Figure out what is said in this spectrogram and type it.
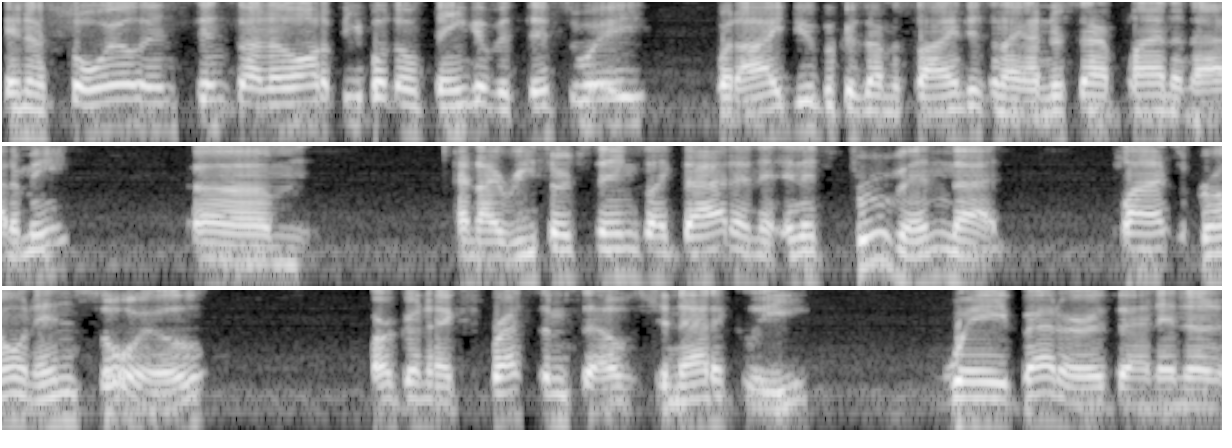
in a soil instance. And a lot of people don't think of it this way, but I do because I'm a scientist and I understand plant anatomy, um, and I research things like that. And, and it's proven that plants grown in soil are going to express themselves genetically way better than in a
